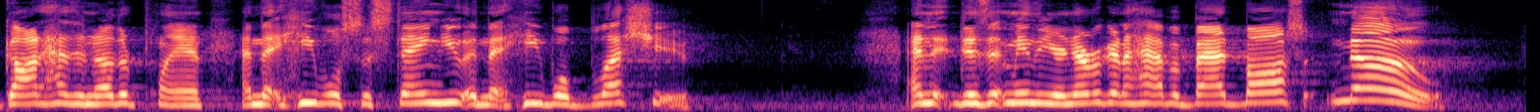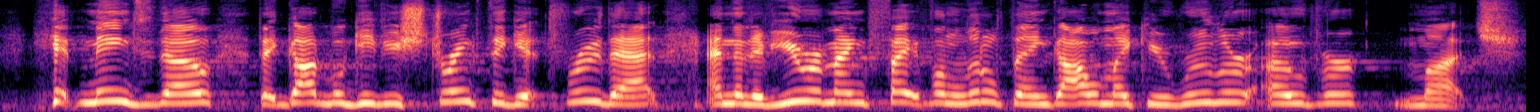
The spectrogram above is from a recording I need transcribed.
God has another plan and that He will sustain you and that He will bless you. And does it mean that you're never going to have a bad boss? No. It means, though, that God will give you strength to get through that, and that if you remain faithful in little thing, God will make you ruler over much.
